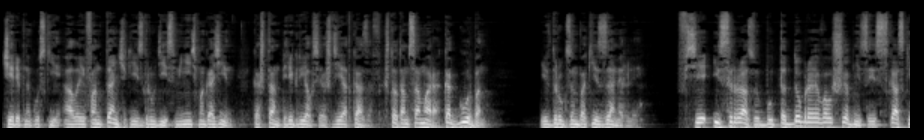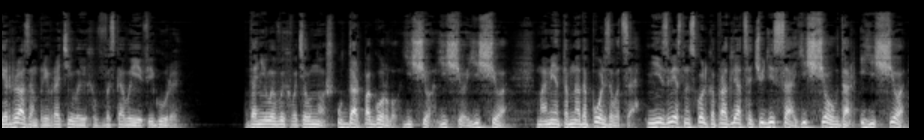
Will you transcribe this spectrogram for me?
Череп на куски, алые фонтанчики из груди, сменить магазин. Каштан перегрелся, жди отказов. Что там Самара? Как Гурбан? И вдруг зомбаки замерли. Все и сразу, будто добрая волшебница из сказки разом превратила их в восковые фигуры. Данила выхватил нож. Удар по горлу. Еще, еще, еще. Моментом надо пользоваться. Неизвестно, сколько продлятся чудеса. Еще удар и еще.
